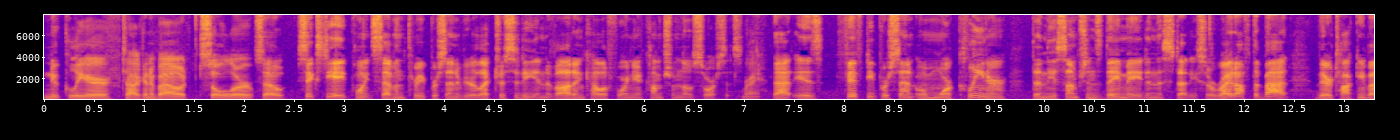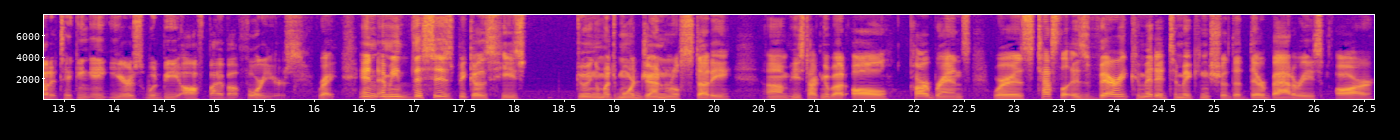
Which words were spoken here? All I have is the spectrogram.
nuclear. Talking about solar. So 68.73% of your electricity in Nevada and California comes from those sources. Right. That is 50% or more cleaner than the assumptions they made in this study. So right off the bat, they're talking about it taking eight years would be off by about four years. Right. And I mean, this is because he's doing a much more general study. Um, he's talking about all car brands, whereas Tesla is very committed to making sure that their batteries are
